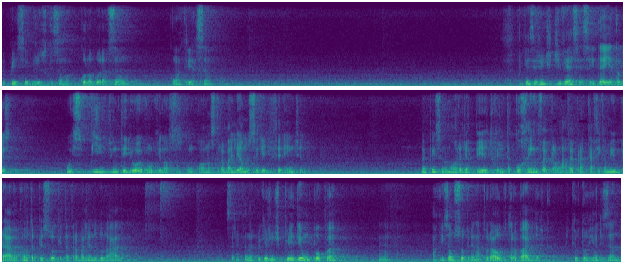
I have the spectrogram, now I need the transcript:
eu percebo, Jesus, que isso é uma colaboração com a criação. Porque se a gente tivesse essa ideia, talvez o espírito interior com, que nós, com o qual nós trabalhamos seria diferente. Né? Não é, pensa numa hora de aperto, que a gente está correndo, vai para lá, vai para cá, fica meio bravo com outra pessoa que está trabalhando do lado. Será que não é porque a gente perdeu um pouco a, né, a visão sobrenatural do trabalho, do, do que eu estou realizando?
